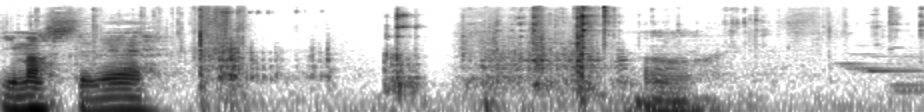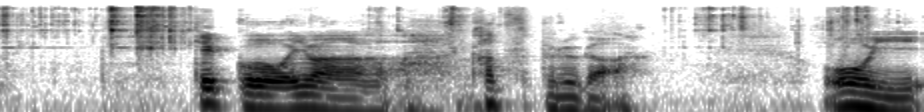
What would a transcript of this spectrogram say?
いましてね。うん。結構今カツプルが多い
